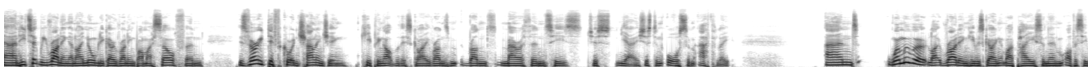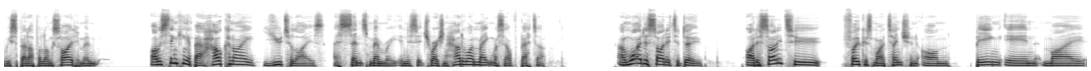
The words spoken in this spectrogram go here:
And he took me running, and I normally go running by myself. And it's very difficult and challenging keeping up with this guy. He runs runs marathons. He's just yeah, he's just an awesome athlete. And when we were like running, he was going at my pace, and then obviously we sped up alongside him. And I was thinking about how can I utilize a sense memory in this situation? How do I make myself better? And what I decided to do, I decided to focus my attention on being in my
